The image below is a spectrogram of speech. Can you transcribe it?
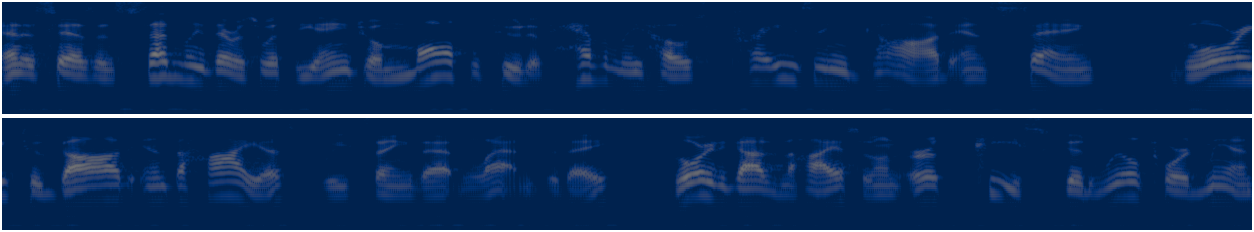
And it says, And suddenly there was with the angel a multitude of heavenly hosts praising God and saying, Glory to God in the highest. We sang that in Latin today. Glory to God in the highest, and on earth peace, goodwill toward men.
